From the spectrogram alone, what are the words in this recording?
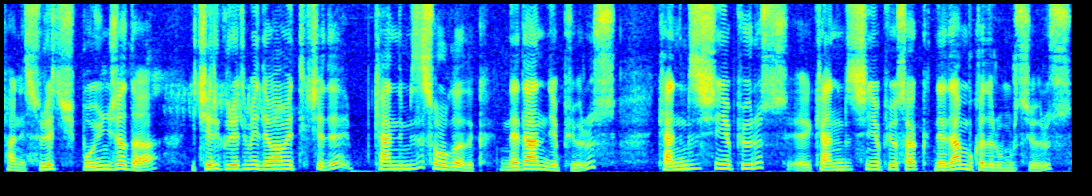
hani süreç boyunca da içerik üretmeye devam ettikçe de kendimizi sorguladık. Neden yapıyoruz? Kendimiz için yapıyoruz. E, Kendimiz için yapıyorsak neden bu kadar umursuyoruz?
